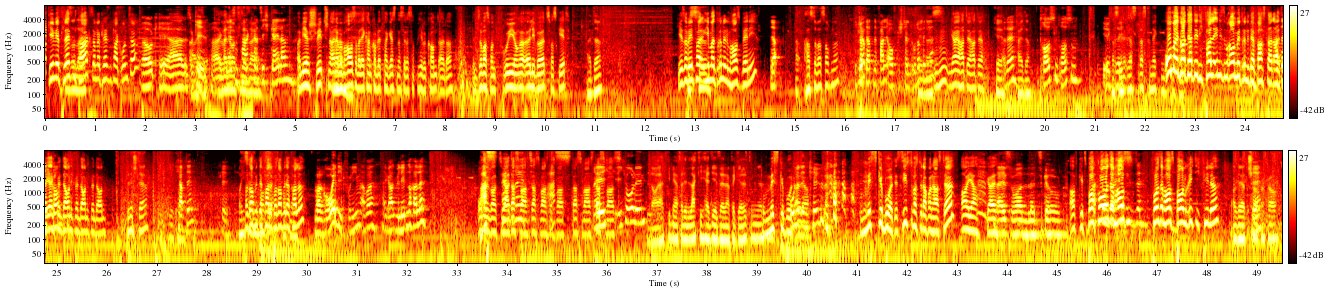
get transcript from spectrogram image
Gehen wir Pleasant So Park? Sollen wir Pleasant Park runter? Okay, ja, alles okay. Also, leider Pleasant Park sein. hört sich geil an. Bei mir schwebt schon einer Ah. beim Haus, aber der kann komplett vergessen, dass er das hier bekommt, Alter. Bin sowas von früh, Junge. Early Birds, was geht? Alter, Hier ist auf jeden Fall äh, jemand drin in dem Haus, Benny. Ja. hast du was, Hauptner? Ich glaube, der hat eine Falle aufgestellt, oder, Okay, Benny? nice. Mhm, ja, ja, hat er, hat er. Okay. Alter. Draußen, draußen. Direkt Lass, lass, lass connecten. Oh mein Gott, der hatte die Falle in diesem Raum mit drin, der Bastard, Alter. ich Ja, ich komm. bin down, ich bin down, ich bin down. Finish der? Ich hab den. Okay. Oh, hier Pass auf mit der Falle, pass auf mit der Falle. War räudig von ihm, aber egal, wir leben noch alle. Oh mein Was? Gott, ja, das war's, das war's, das war's, das war's, das ich, war's. ich hol ihn. Lol, hat mir einfach den Lucky Head hier seiner Vergeltung. Du. Missgeburt, Ohne Alter. den Kill. Du Missgeburt. Jetzt siehst du, was du davon hast, hä? Oh ja, geil. nice one, let's go. Auf geht's. Boah, vor unserem da Haus, vor unserem Haus bauen richtig viele. Also der hat schon Okay. verkauft.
